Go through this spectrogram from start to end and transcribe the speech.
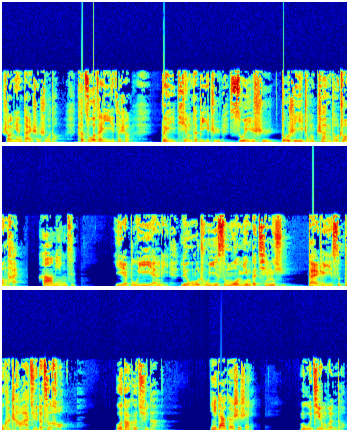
少年淡声说道。他坐在椅子上，背挺的笔直，随时都是一种战斗状态。好名字。叶不一眼里流露出一丝莫名的情绪，带着一丝不可察觉的自豪。我大哥取的。你大哥是谁？穆静问道。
